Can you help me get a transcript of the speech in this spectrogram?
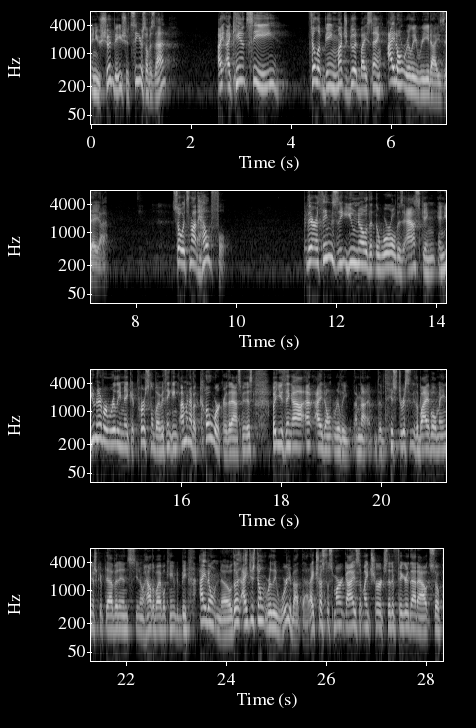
and you should be, you should see yourself as that. I, I can't see Philip being much good by saying, "I don't really read Isaiah," so it's not helpful. There are things that you know that the world is asking, and you never really make it personal by thinking, I'm gonna have a coworker that asked me this, but you think, ah, I, I don't really, I'm not, the historicity of the Bible, manuscript evidence, you know, how the Bible came to be, I don't know. I just don't really worry about that. I trust the smart guys at my church that have figured that out, so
